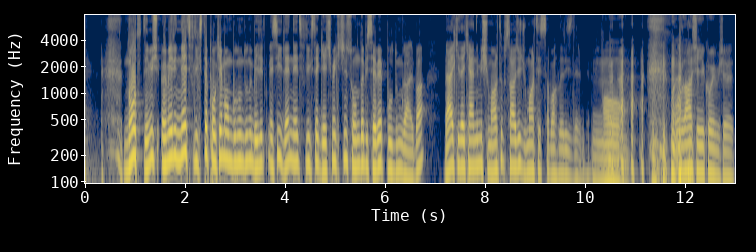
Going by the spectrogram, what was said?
Not demiş Ömer'in Netflix'te Pokemon bulunduğunu belirtmesiyle Netflix'e geçmek için sonunda bir sebep buldum galiba. Belki de kendimi şımartıp sadece cumartesi sabahları izlerim demiş. Oo. Oradan şeyi koymuş evet.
